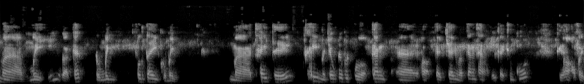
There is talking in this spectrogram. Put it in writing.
mà Mỹ và các đồng minh phương Tây của mình mà thay thế khi mà trong cái cuộc cuộc căng à, họ cạnh tranh và căng thẳng với cả Trung Quốc thì họ phải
